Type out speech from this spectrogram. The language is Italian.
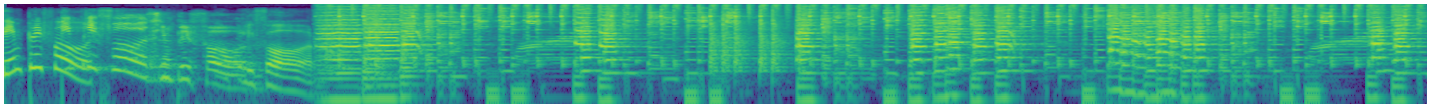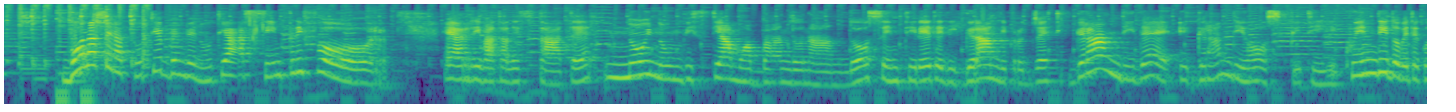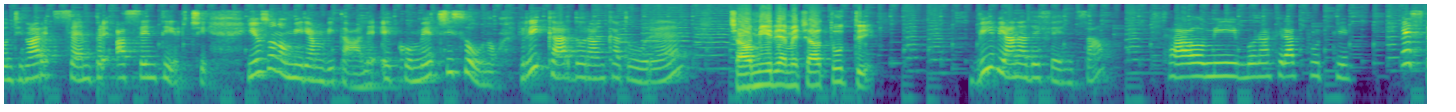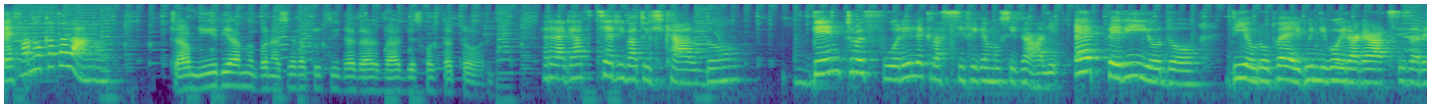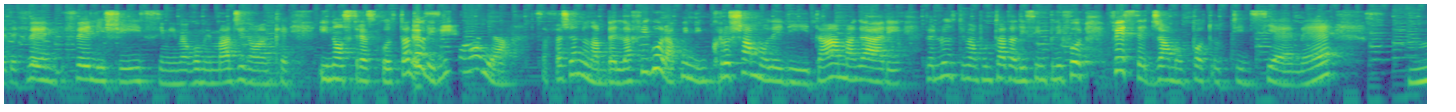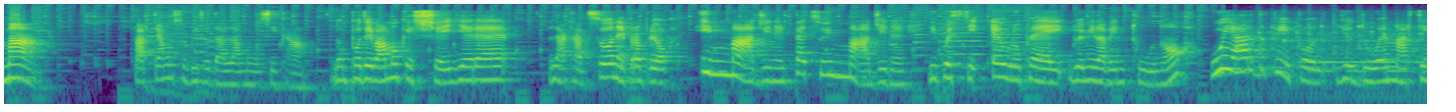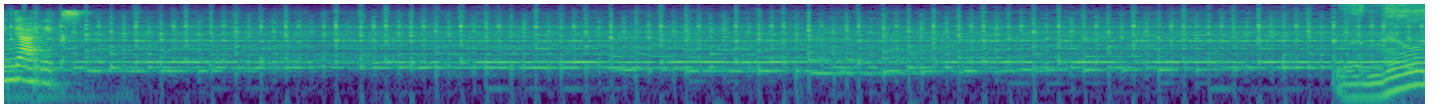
Simply for. Simply for. Simply for. Simply for. Buonasera a tutti e benvenuti a Simply 4. È arrivata l'estate, noi non vi stiamo abbandonando, sentirete di grandi progetti, grandi idee e grandi ospiti, quindi dovete continuare sempre a sentirci. Io sono Miriam Vitale e con me ci sono Riccardo Rancatore. Ciao Miriam e ciao a tutti. Viviana Defensa. Ciao Mi, buonasera a tutti. E Stefano Catalano. Ciao Miriam, buonasera a tutti gli radioascoltatori. Ragazzi, è arrivato il caldo. Dentro e fuori le classifiche musicali. È periodo di europei, quindi voi ragazzi sarete fe- felicissimi, ma come immagino anche i nostri ascoltatori. Eh. L'Italia sta facendo una bella figura, quindi incrociamo le dita, magari per l'ultima puntata di Simply 4 festeggiamo un po' tutti insieme, ma partiamo subito dalla musica. Non potevamo che scegliere la canzone proprio immagine, il pezzo immagine di questi europei 2021, We Are the People, U2 e Martin Garrix. A million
